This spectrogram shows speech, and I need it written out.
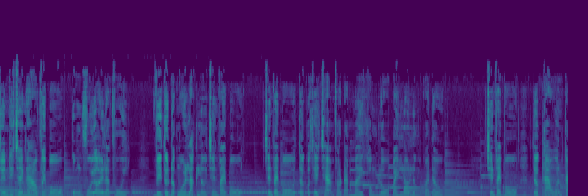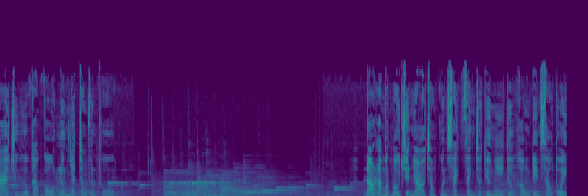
Chuyến đi chơi nào với bố cũng vui ơi là vui, vì tớ được ngồi lắc lư trên vai bố. Trên vai bố tớ có thể chạm vào đám mây khổng lồ bay lơ lửng qua đầu. Trên vai bố, tớ cao hơn cả chú hươu cao cổ lớn nhất trong vườn thú. Đó là một mẩu chuyện nhỏ trong cuốn sách dành cho thiếu nhi từ 0 đến 6 tuổi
